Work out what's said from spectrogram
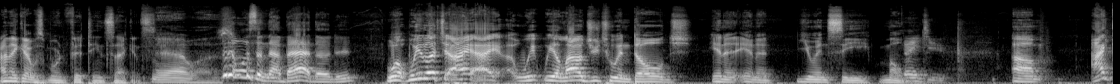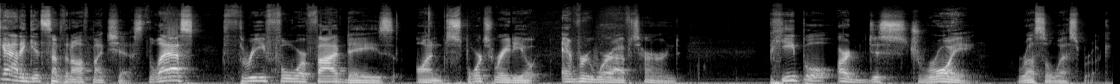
I think that was more than 15 seconds. Yeah, it was. But it wasn't that bad though, dude. Well, we let you. I, I we, we allowed you to indulge in a in a UNC moment. Thank you. Um, I got to get something off my chest. The last three, four, five days on sports radio, everywhere I've turned, people are destroying Russell Westbrook,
